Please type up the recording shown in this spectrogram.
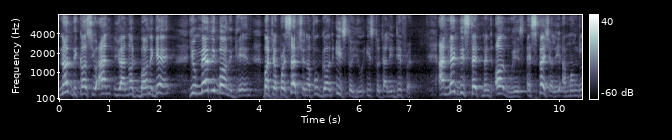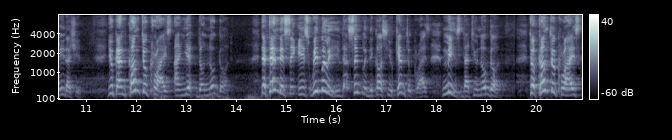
Not because you are, you are not born again. You may be born again, but your perception of who God is to you is totally different. I make this statement always, especially among leadership. You can come to Christ and yet don't know God. The tendency is we believe that simply because you came to Christ means that you know God. To come to Christ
